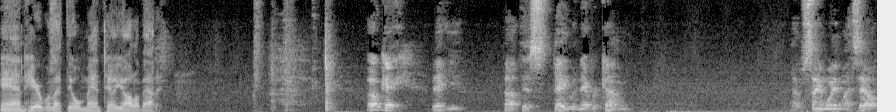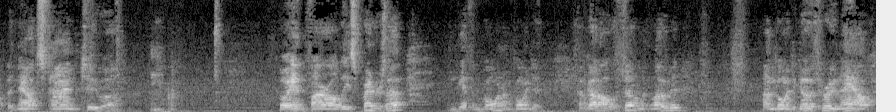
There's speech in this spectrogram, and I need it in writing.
And here we'll let the old man tell you all about it. Okay, bet you thought this day would never come. I was the same way myself, but now it's time to uh, go ahead and fire all these printers up and get them going. I'm going to, I've got all the filament loaded. I'm going to go through now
